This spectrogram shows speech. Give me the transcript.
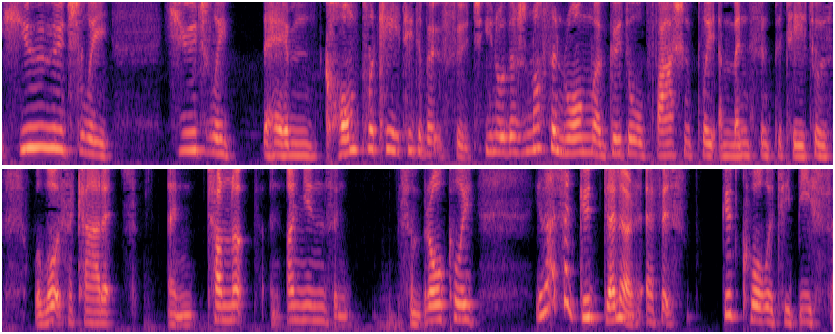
hugely, hugely um, complicated about food. You know, there's nothing wrong with a good old fashioned plate of mince and potatoes with lots of carrots and turnip and onions and some broccoli. You know, that's a good dinner if it's good quality beef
